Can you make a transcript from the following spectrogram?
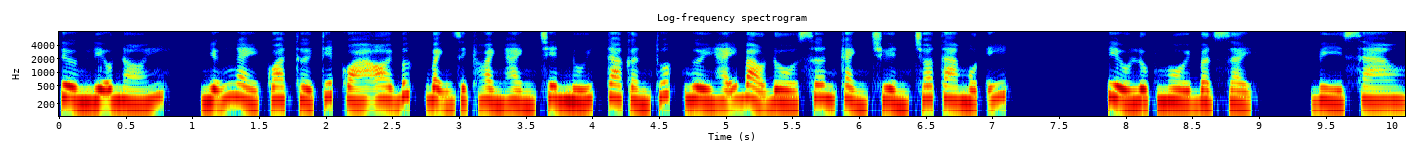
Tường liễu nói, những ngày qua thời tiết quá oi bức bệnh dịch hoành hành trên núi ta cần thuốc người hãy bảo đồ sơn cảnh truyền cho ta một ít. Tiểu lục ngồi bật dậy. Vì sao,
